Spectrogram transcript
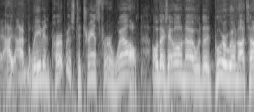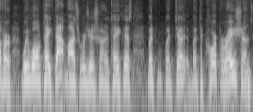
I, I believe, in purpose to transfer wealth. Oh, they say, oh no, the poor will not suffer. We won't take that much. We're just going to take this but but uh, but the corporations,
